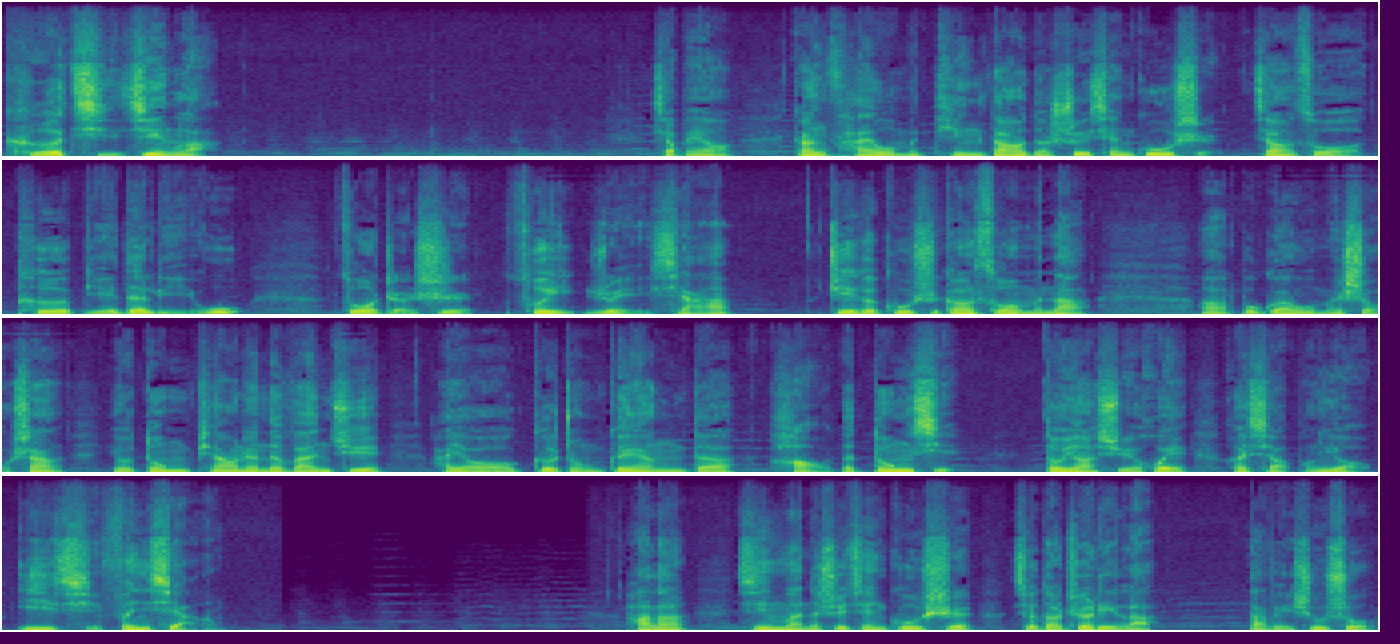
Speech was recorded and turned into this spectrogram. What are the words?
可起劲了。小朋友，刚才我们听到的睡前故事叫做《特别的礼物》，作者是崔蕊霞。这个故事告诉我们呢，啊，不管我们手上有多么漂亮的玩具，还有各种各样的好的东西，都要学会和小朋友一起分享。好了，今晚的睡前故事就到这里了。大伟叔叔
